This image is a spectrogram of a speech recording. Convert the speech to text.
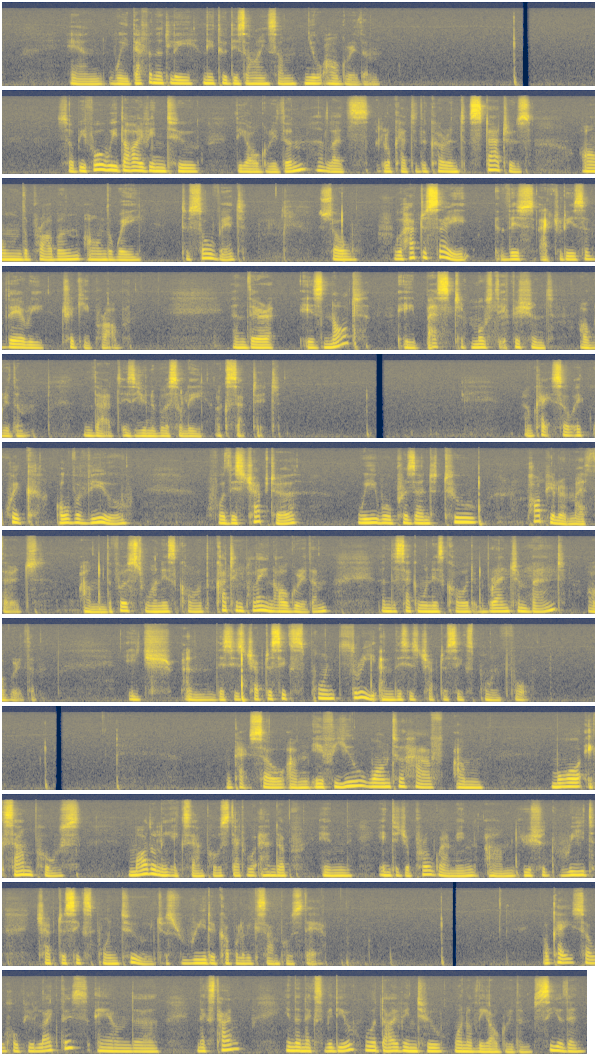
and we definitely need to design some new algorithm. So before we dive into the algorithm, let's look at the current status on the problem on the way to solve it. So we'll have to say this actually is a very tricky problem. And there is not a best, most efficient algorithm that is universally accepted. Okay, so a quick overview for this chapter, we will present two popular methods. Um, the first one is called cut cutting plane algorithm, and the second one is called branch and bound algorithm. Each, and this is chapter 6.3, and this is chapter 6.4. Okay, so um, if you want to have um, more examples, modeling examples that will end up in integer programming, um, you should read chapter 6.2. Just read a couple of examples there. Okay, so hope you like this and uh, next time in the next video we'll dive into one of the algorithms. See you then.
